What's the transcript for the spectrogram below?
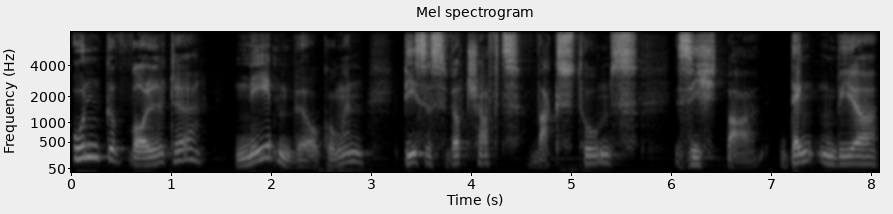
ungewollte Nebenwirkungen dieses Wirtschaftswachstums sichtbar. Denken wir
